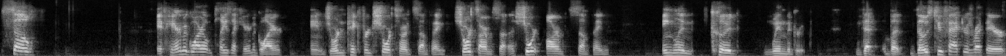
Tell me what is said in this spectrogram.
So if Harry Maguire plays like Harry Maguire and Jordan Pickford shorts armed something, shorts arm short armed something, England could win the group. That, but those two factors right there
